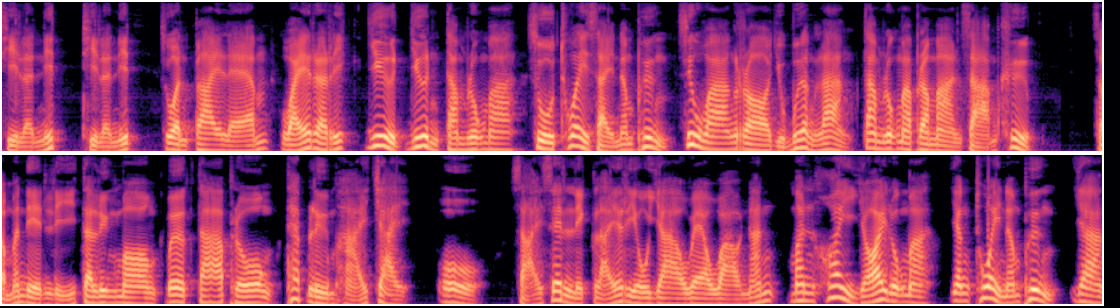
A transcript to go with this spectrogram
ทีละนิด ทีละนิด ส่วนปลายแหลมไหวระริก ยืดยื่นต่ำลงมา สู่ถ้วยใส่น้ำผึ้งซึ่งวางรออยู่เบื้องล่างต่ำลงมาประมาณสามคืบ สมณเณรหลีตะลึงมอง เบิกตาโพลงแทบลืมหายใจ โอ้ สายเส้นเหล็กไหลเรียวยาวแวววาวนั้น มันห้อยย้อยลงมา ยังถ้วยน้ำผึ้งอย่าง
